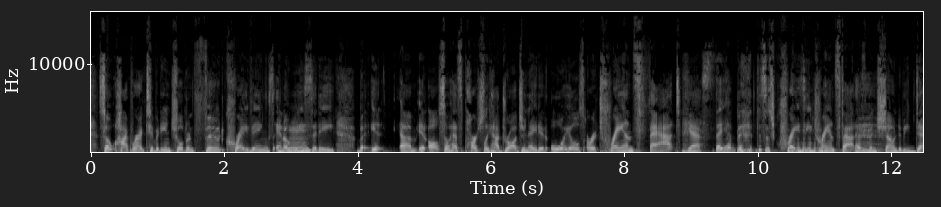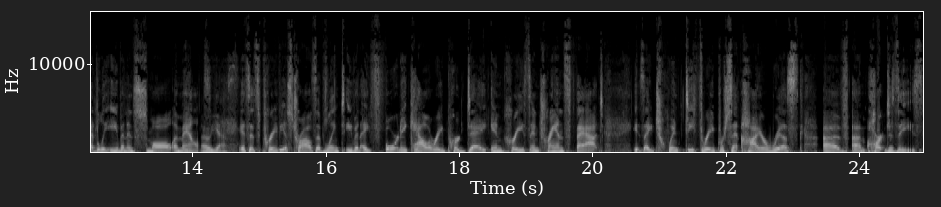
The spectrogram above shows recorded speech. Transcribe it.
so hyperactivity in children, food craving and mm-hmm. obesity, but it um, it also has partially hydrogenated oils or a trans fat. Yes. They have been, this is crazy. trans fat has been shown to be deadly even in small amounts. Oh, yes. It's its previous trials have linked even a 40 calorie per day increase in trans fat is a 23% higher risk of um, heart disease.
